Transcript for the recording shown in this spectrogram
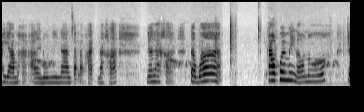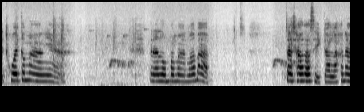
พยายามหาอะไรนู่นนี่นั่นสารพัดนะคะนี่แหละค่ะ แต่ว่าก้าวถ้วยไม่แล้วเนาะแต่ถ้วยก็มาเนี่ยเป็นอารมณ์ประมาณว่าแบบ จากชาวราศีกันลัคนา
